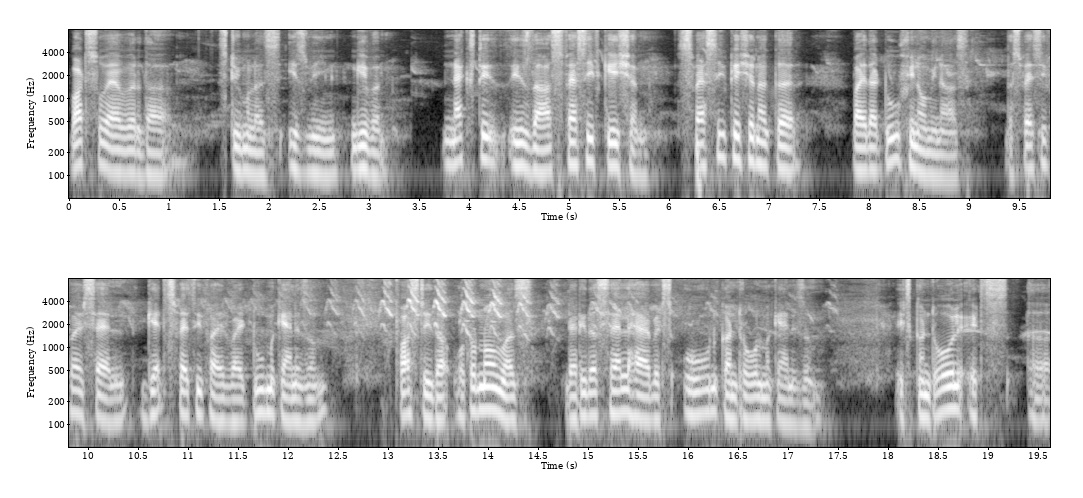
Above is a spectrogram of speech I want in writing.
whatsoever the stimulus is being given. Next is, is the specification. Specification occur by the two phenomena. The specified cell gets specified by two mechanisms first is the autonomous that is the cell have its own control mechanism. It's control its uh,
